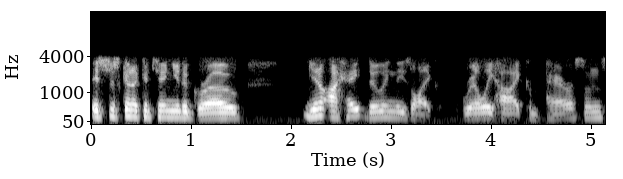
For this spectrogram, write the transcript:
It's just going to continue to grow. You know, I hate doing these like really high comparisons,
